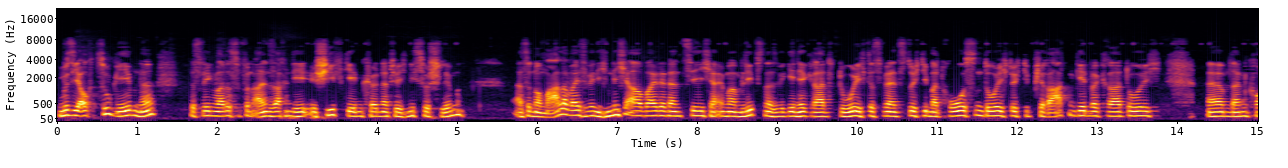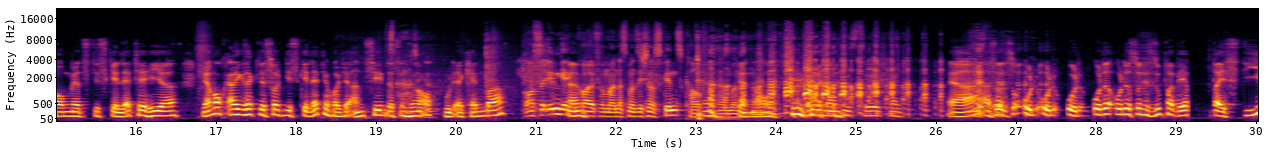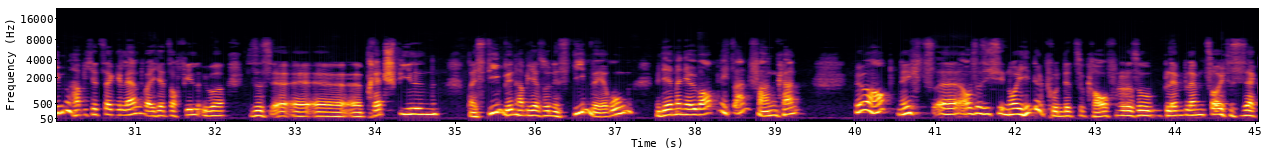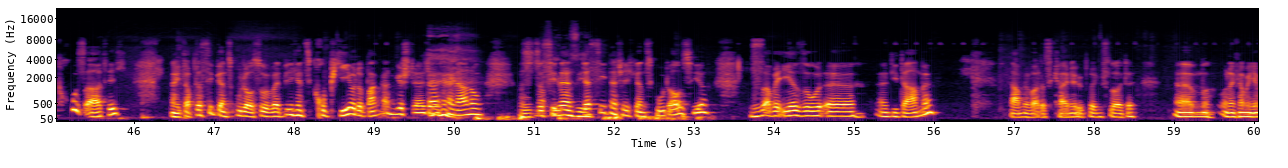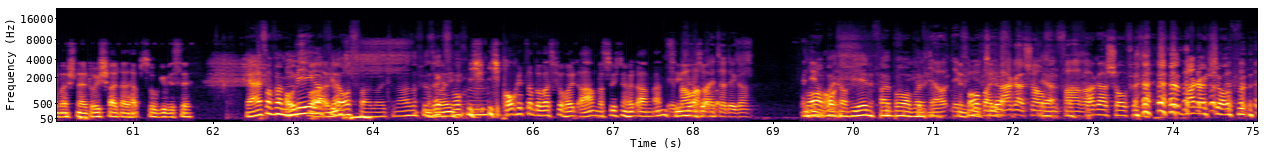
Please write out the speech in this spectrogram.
Muss ich auch zugeben, ne? Deswegen war das von allen Sachen, die schief gehen können, natürlich nicht so schlimm. Also normalerweise, wenn ich nicht arbeite, dann ziehe ich ja immer am liebsten, also wir gehen hier gerade durch, das wir jetzt durch die Matrosen durch, durch die Piraten gehen wir gerade durch. Ähm, dann kommen jetzt die Skelette hier. Wir haben auch alle gesagt, wir sollten die Skelette heute anziehen, das sind immer auch gut erkennbar. Brauchst du Ingame-Käufe, ähm, Mann, dass man sich noch Skins kaufen kann, Mann. Genau. ja, also so, und, und, und, oder, oder so eine super Währung bei Steam, habe ich jetzt ja gelernt, weil ich jetzt auch viel über dieses äh, äh, äh, Brettspielen bei Steam bin, habe ich ja so eine Steam-Währung, mit der man ja überhaupt nichts anfangen kann. Überhaupt nichts, äh, außer sich neue Hintergründe zu kaufen oder so Blem-Blem-Zeug. Das ist ja großartig. Ich glaube, das sieht ganz gut aus. So, bin ich jetzt Croupier oder Bankangestellter? Keine Ahnung. Also das, sieht, das sieht natürlich ganz gut aus hier. Das ist aber eher so äh, äh die Dame. Dame war das keine übrigens, Leute. Ähm, und dann kann man hier mal schnell durchschalten. Also habe so gewisse. Ja, ist auf einmal mega viel ne? Auswahl, Leute. Ne? Also für also sechs Wochen. Ich, ich brauche jetzt aber was für heute Abend. Was soll ich denn heute Abend anziehen? Den Bauarbeiter, also, Digga. Bauarbeiter, auf jeden Fall Bauarbeiter. Ja, definitiv. Baggerschaufelfahrer. Ja, Baggerschaufel. Baggerschaufel.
